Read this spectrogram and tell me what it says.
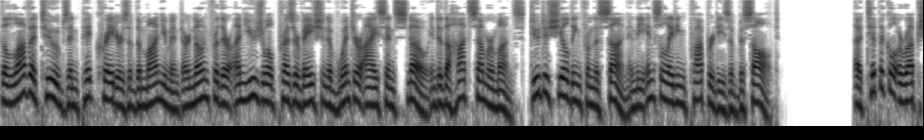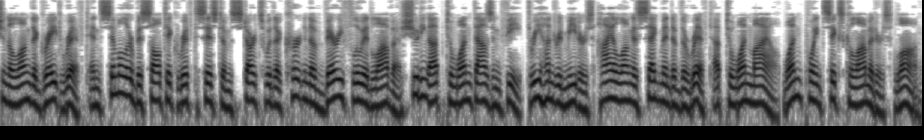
The lava tubes and pit craters of the monument are known for their unusual preservation of winter ice and snow into the hot summer months, due to shielding from the sun and the insulating properties of basalt. A typical eruption along the Great Rift and similar basaltic rift systems starts with a curtain of very fluid lava shooting up to 1,000 feet 300 meters high along a segment of the rift up to 1 mile 1.6 kilometers long.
